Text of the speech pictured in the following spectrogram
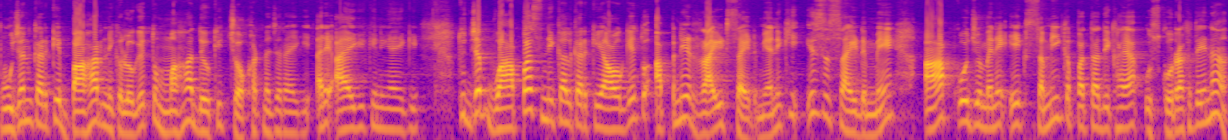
पूजन करके बाहर निकलोगे तो महादेव की चौखट नज़र आएगी। अरे, आएगी कि नहीं आएगी? तो जब वापस निकल करके आओगे तो अपने राइट साइड में, यानी कि इस साइड में आपको जो मैंने एक समी का पत्ता दिखाया, उसको रख देना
